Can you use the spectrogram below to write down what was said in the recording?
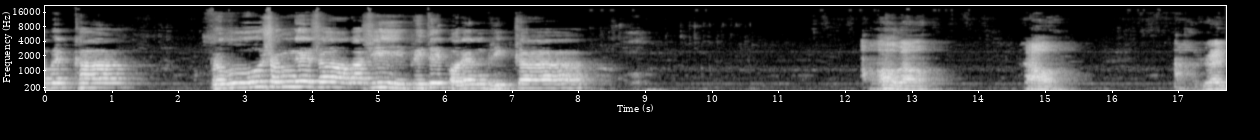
অপেক্ষা প্রভু সঙ্গে সব আসি প্রীতে করেন ভিক্ষা Although how great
